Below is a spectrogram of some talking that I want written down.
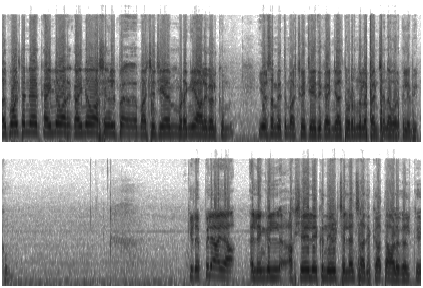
അതുപോലെ തന്നെ കഴിഞ്ഞ കഴിഞ്ഞ വർഷങ്ങളിൽ ഭക്ഷണം ചെയ്യാൻ മുടങ്ങിയ ആളുകൾക്കും ഈ ഒരു സമയത്ത് ഭക്ഷണം ചെയ്ത് കഴിഞ്ഞാൽ തുടർന്നുള്ള പെൻഷൻ അവർക്ക് ലഭിക്കും. കിടപ്പിലായ അല്ലെങ്കിൽ അക്ഷയയിലേക്ക് നേരിട്ട് ചെല്ലാൻ സാധിക്കാത്ത ആളുകൾക്ക്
